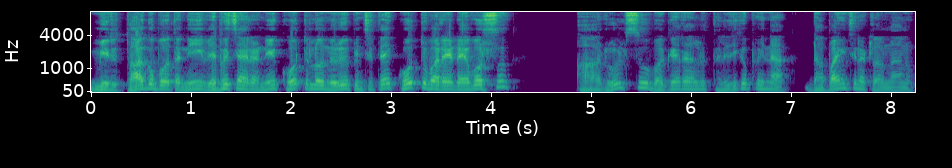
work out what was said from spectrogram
మీరు తాగుబోతని వ్యభిచారని కోర్టులో నిరూపించితే కోర్టు వారే డైవోర్సు. ఆ రూల్స్ వగేరాలు తెలియకపోయినా దబాయించినట్లన్నాను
